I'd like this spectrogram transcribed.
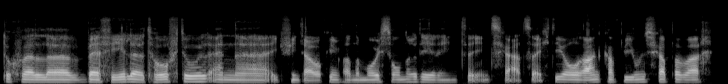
toch wel eh, bij velen het hoofddoel. En eh, ik vind dat ook een van de mooiste onderdelen in het, in schaatsen. Echt die allround kampioenschappen waar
